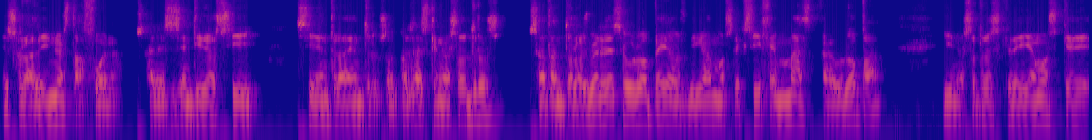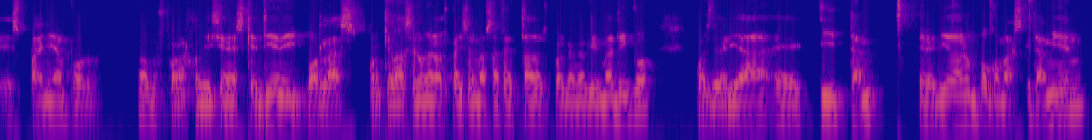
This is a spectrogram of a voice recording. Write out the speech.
eso la ley no está fuera. O sea, en ese sentido sí, sí entra dentro. Lo que pasa es que nosotros, o sea, tanto los verdes europeos, digamos, exigen más a Europa y nosotros creíamos que España, por, pues por las condiciones que tiene y por las, porque va a ser uno de los países más afectados por el cambio climático, pues debería, eh, y debería dar un poco más. Y también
